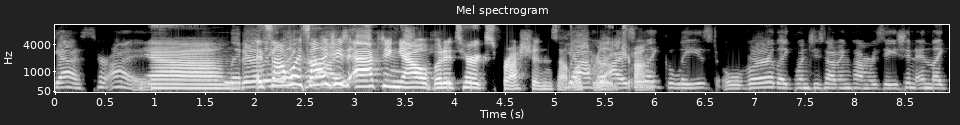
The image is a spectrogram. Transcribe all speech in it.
Yes, her eyes. Yeah, literally. It's not. Like, it's not like she's acting out, but it's her expressions that yeah, look really her eyes drunk. are like glazed over, like when she's having conversation, and like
